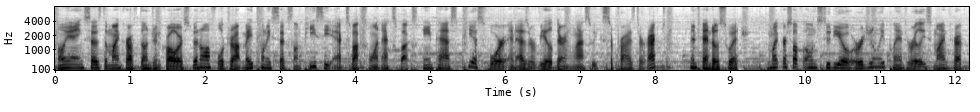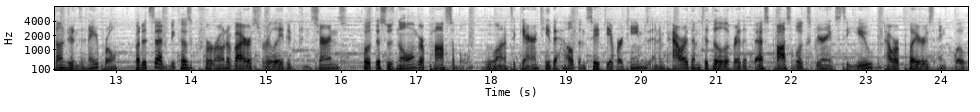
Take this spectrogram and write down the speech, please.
Mojang says the Minecraft Dungeon Crawler spin-off will drop May 26 on PC, Xbox One, Xbox Game Pass, PS4, and as revealed during last week's surprise direct, Nintendo Switch. The Microsoft owned studio originally planned to release Minecraft Dungeons in April, but it said because of coronavirus related concerns, quote, this was no longer possible. We wanted to guarantee the health and safety of our teams and empower them to deliver the best possible experience to you, our players, end quote.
